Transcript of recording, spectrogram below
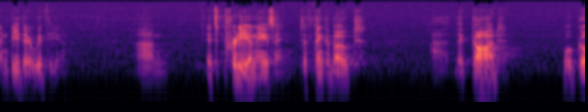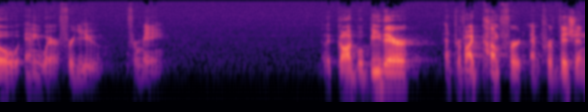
and be there with you. Um, it's pretty amazing to think about uh, that God will go anywhere for you, for me. That God will be there and provide comfort and provision.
